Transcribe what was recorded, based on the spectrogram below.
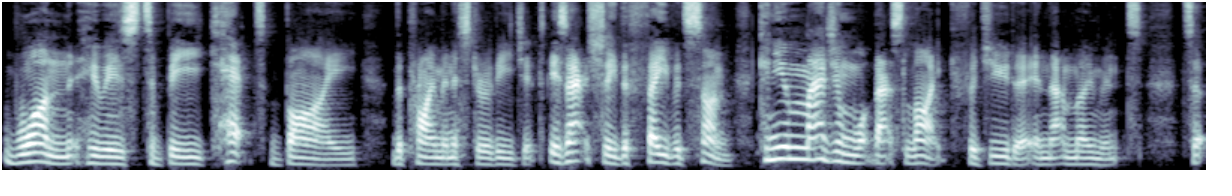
one who is to be kept by the Prime Minister of Egypt is actually the favoured son. Can you imagine what that's like for Judah in that moment to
